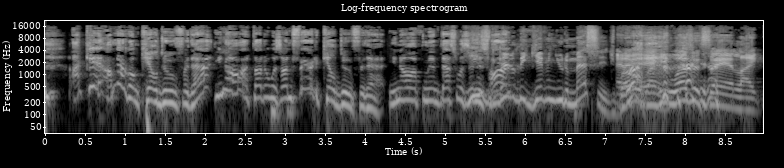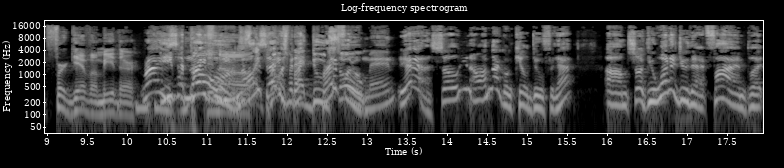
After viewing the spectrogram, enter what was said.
I can't. I'm not going to kill dude for that. You know, I thought it was unfair to kill dude for that. You know, if, if that's what's in his He's heart, literally giving you the message, bro. And, Like, and he wasn't saying like forgive him either. right? He, he said would pray for him. All he said pray was for pray- that dude's soul, him. man. Yeah. So you know, I'm not going to kill dude for that. Um, so if you want to do that, fine. But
